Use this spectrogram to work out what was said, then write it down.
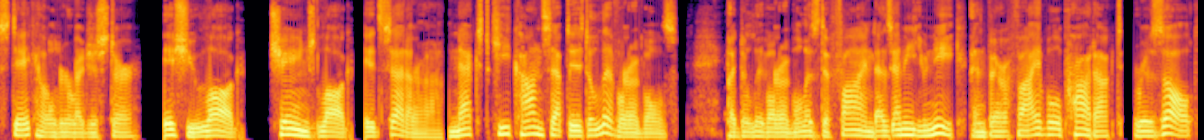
stakeholder register, issue log, change log, etc. Next key concept is deliverables. A deliverable is defined as any unique and verifiable product, result,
